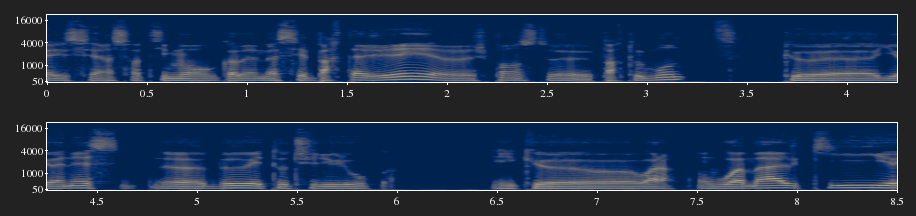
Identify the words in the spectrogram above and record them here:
et c'est un sentiment quand même assez partagé, euh, je pense, par tout le monde, que euh, Johannes euh, Beu est au-dessus du lot. Quoi. Et que, voilà, on voit mal qui,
